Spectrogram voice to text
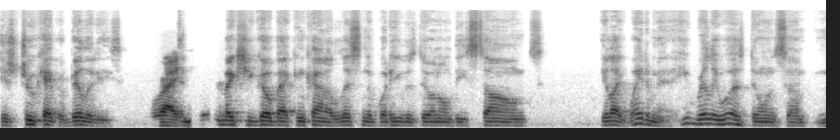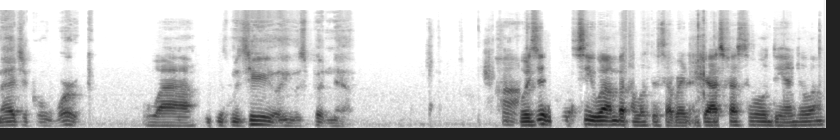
his true capabilities. Right. And it makes you go back and kind of listen to what he was doing on these songs. You're like, wait a minute, he really was doing some magical work. Wow. This material he was putting out. Huh. Was it? See, well, I'm about to look this up right now. Jazz Festival, D'Angelo.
